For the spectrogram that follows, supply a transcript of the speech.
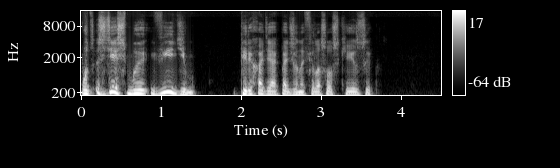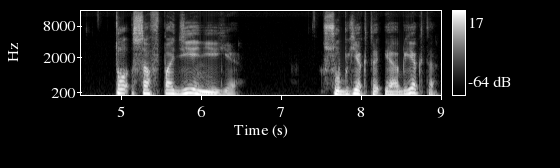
Вот здесь мы видим, переходя опять же на философский язык, то совпадение субъекта и объекта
